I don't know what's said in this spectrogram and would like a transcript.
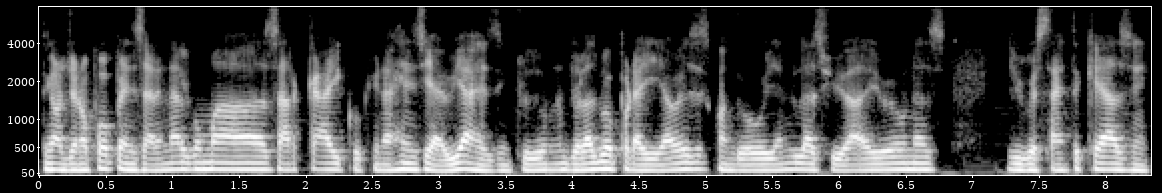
digamos, yo no puedo pensar en algo más arcaico que una agencia de viajes. Incluso yo las veo por ahí a veces cuando voy en la ciudad y veo unas digo, esta gente qué hace.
